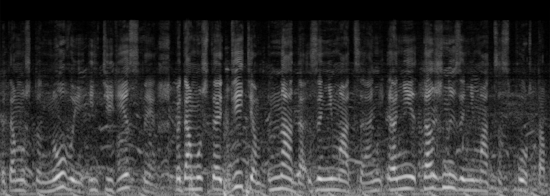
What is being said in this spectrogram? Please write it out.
потому что новые, интересные, потому что детям надо заниматься, они, они должны заниматься спортом.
